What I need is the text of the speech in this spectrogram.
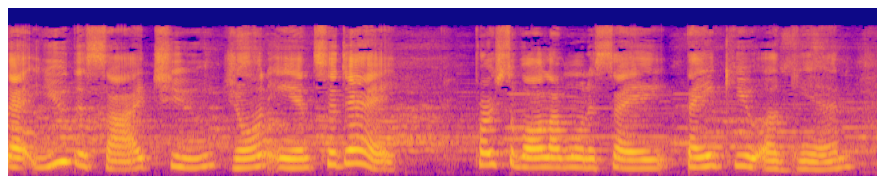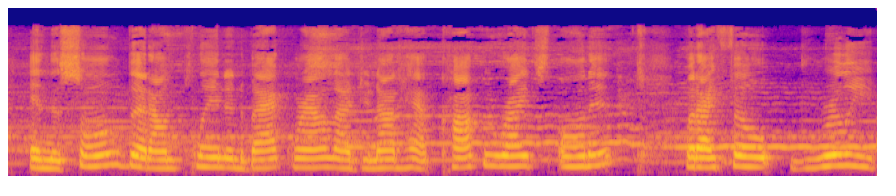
that you decide to join in today. First of all, I want to say thank you again. And the song that I'm playing in the background, I do not have copyrights on it, but I felt really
